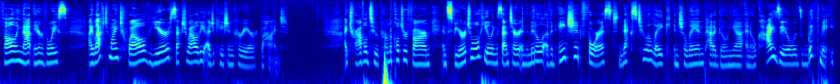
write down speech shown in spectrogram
Following that inner voice, I left my 12 year sexuality education career behind. I traveled to a permaculture farm and spiritual healing center in the middle of an ancient forest next to a lake in Chilean Patagonia, and Okizu was with me.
